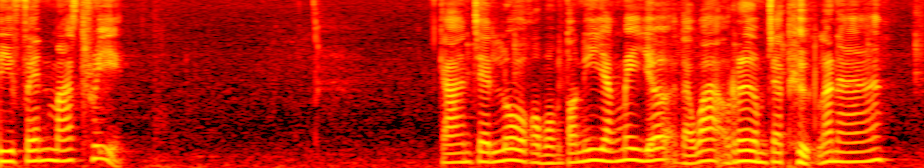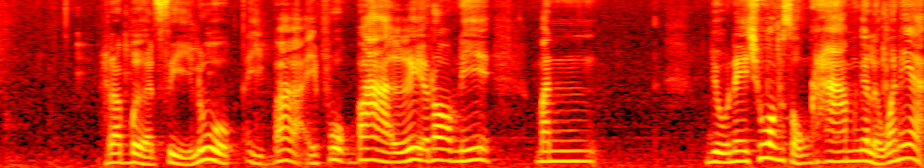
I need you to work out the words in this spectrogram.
defense mastery การเจนโลของผมตอนนี้ยังไม่เยอะแต่ว่าเริ่มจะถึกแล้วนะ ระเบิดสี่ลูกไอ้บ้าไอ้พวกบ้าเอ้ยรอบนี้ มันอยู่ในช่วงสงครามกันหรือวะเนี่ย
